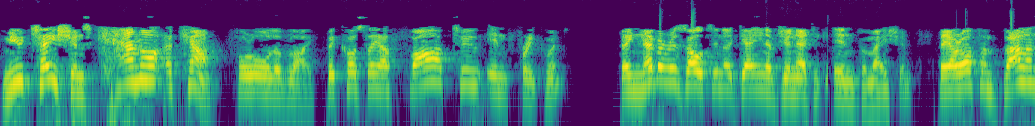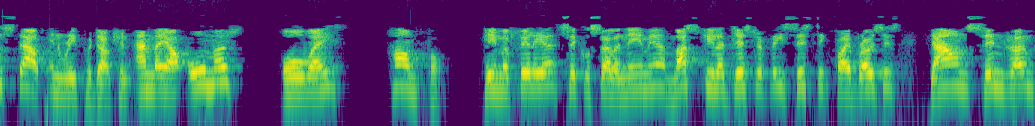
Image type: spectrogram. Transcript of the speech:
Mutations cannot account for all of life because they are far too infrequent. They never result in a gain of genetic information. They are often balanced out in reproduction and they are almost always harmful. Hemophilia, sickle cell anemia, muscular dystrophy, cystic fibrosis, Down syndrome,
